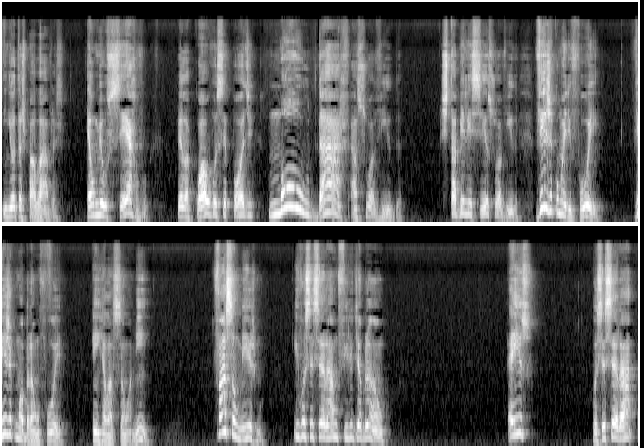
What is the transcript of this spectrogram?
em outras palavras, é o meu servo pela qual você pode moldar a sua vida, estabelecer a sua vida. Veja como ele foi, veja como Abraão foi em relação a mim. Faça o mesmo e você será um filho de Abraão. É isso. Você será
